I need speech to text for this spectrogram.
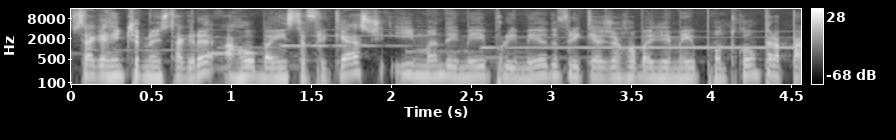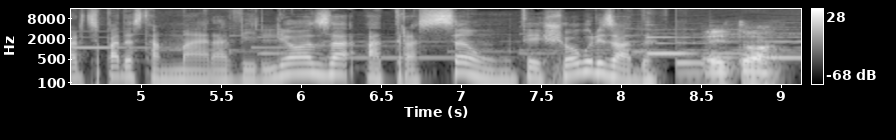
Segue a gente no Instagram, arroba InstaFreecast e manda e-mail pro e-mail do freecast.gmail.com pra participar desta maravilhosa atração. Fechou, gurizada? Heitor.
